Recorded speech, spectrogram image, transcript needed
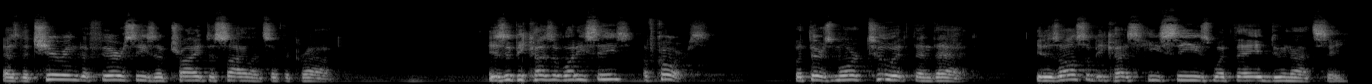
as the cheering the Pharisees have tried to silence of the crowd. Is it because of what he sees? Of course. But there's more to it than that. It is also because he sees what they do not see.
